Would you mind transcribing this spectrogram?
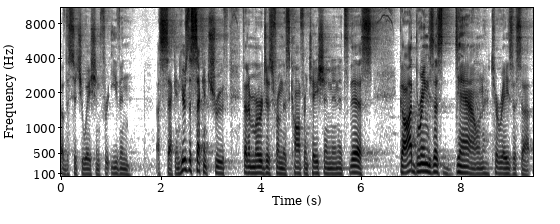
of the situation for even a second. Here's the second truth that emerges from this confrontation, and it's this God brings us down to raise us up.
